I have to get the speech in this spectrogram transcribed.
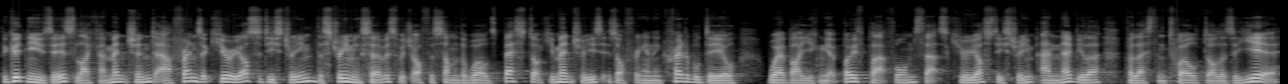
The good news is, like I mentioned, our friends at Curiosity Stream, the streaming service which offers some of the world's best documentaries, is offering an incredible deal whereby you can get both platforms, that's Curiosity Stream and Nebula, for less than $12 a year.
